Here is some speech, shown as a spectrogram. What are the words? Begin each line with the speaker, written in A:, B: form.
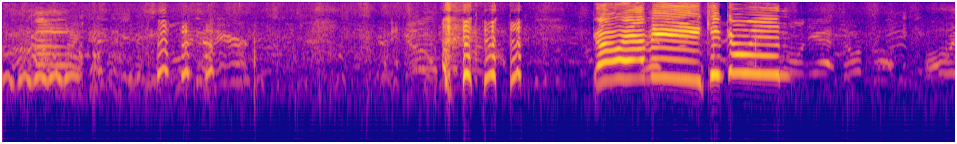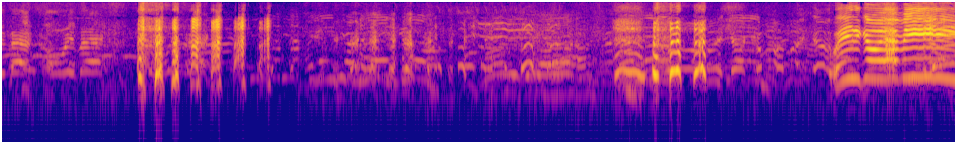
A: go, Abby! Keep going! Way to go, Abby!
